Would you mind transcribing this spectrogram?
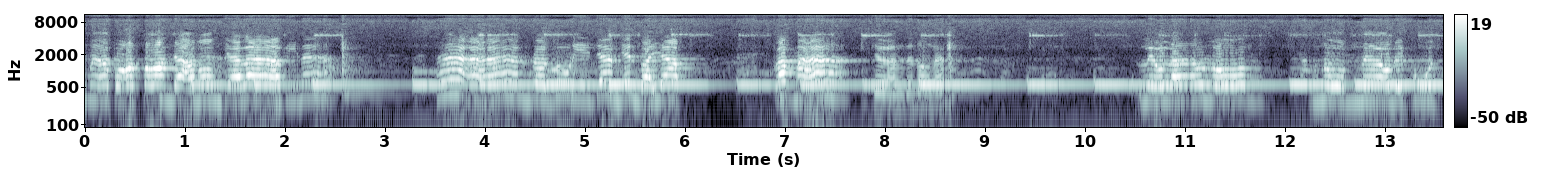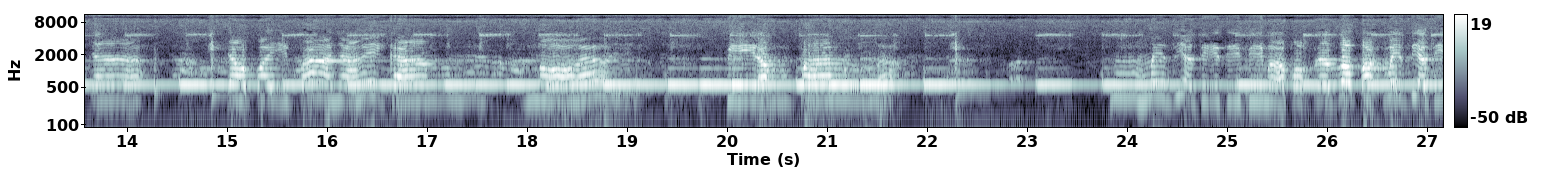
เมื่อพอตอนจะเอามองจะลาพี่นะถ้านรสุริจันเย็นใบยับ กลับมาเชิญเถอะน้องนะเร็วแล้วลมโน้มแนวด้วยพูดจาเจ้าไปป้าอย่าให้คำน้องเอ้ยพี่รำพันไม่เสียทีที่พี่มาพบแล้วก็ปักไม่เสียที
